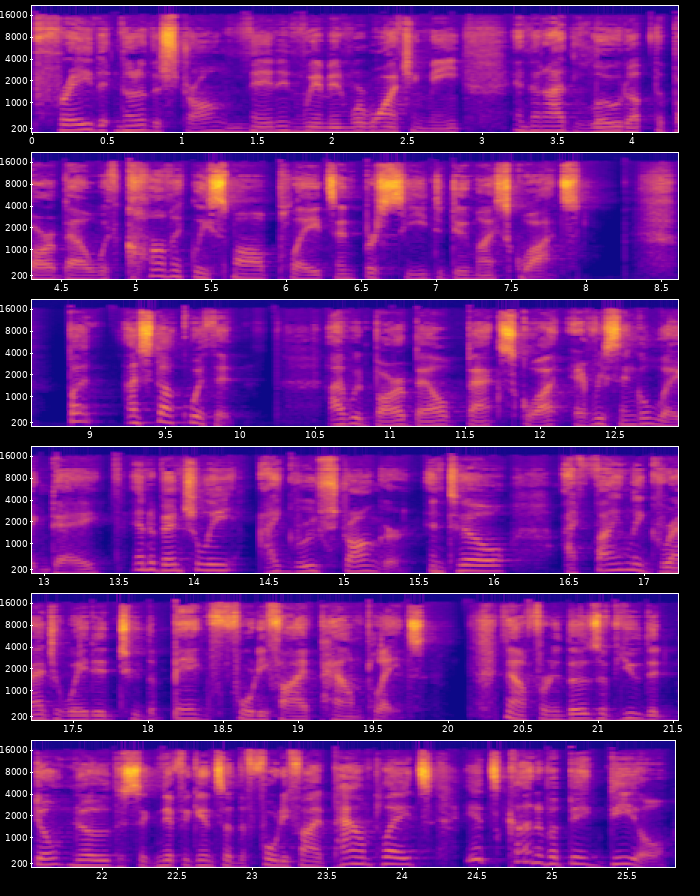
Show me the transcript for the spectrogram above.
pray that none of the strong men and women were watching me, and then I'd load up the barbell with comically small plates and proceed to do my squats. But I stuck with it. I would barbell back squat every single leg day, and eventually I grew stronger until I finally graduated to the big 45 pound plates. Now, for those of you that don't know the significance of the 45 pound plates, it's kind of a big deal.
